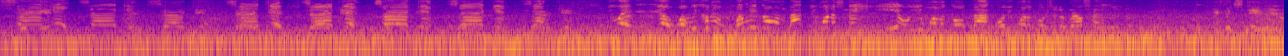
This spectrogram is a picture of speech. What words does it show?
Second, second, second, Second, second, second, second, second, second. second. You wait, yo, when we coming, when we going back, you want to stay here or you want to go back or you want to go to the rail window? We could stay here.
